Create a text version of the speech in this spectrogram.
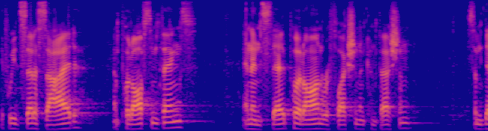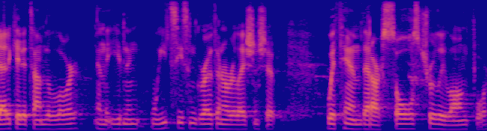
if we'd set aside and put off some things and instead put on reflection and confession, some dedicated time to the Lord in the evening, we'd see some growth in our relationship with Him that our souls truly long for.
